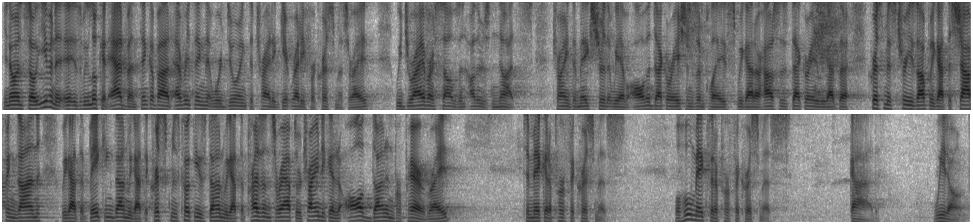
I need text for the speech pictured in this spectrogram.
You know, and so even as we look at Advent, think about everything that we're doing to try to get ready for Christmas, right? We drive ourselves and others nuts trying to make sure that we have all the decorations in place. We got our houses decorated, we got the Christmas trees up, we got the shopping done, we got the baking done, we got the Christmas cookies done, we got the presents wrapped. We're trying to get it all done and prepared, right? To make it a perfect Christmas. Well, who makes it a perfect Christmas? God. We don't.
